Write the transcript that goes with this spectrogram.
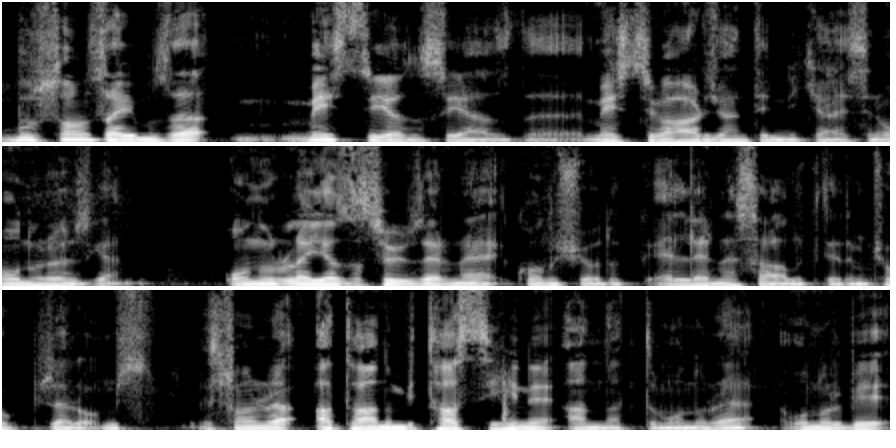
bu son sayımıza Messi yazısı yazdı. Messi ve Arjantin'in hikayesini Onur Özgen. Onur'la yazısı üzerine konuşuyorduk. Ellerine sağlık dedim. Çok güzel olmuş. Ve sonra Atağan'ın bir tasihini anlattım Onur'a. Onur bir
